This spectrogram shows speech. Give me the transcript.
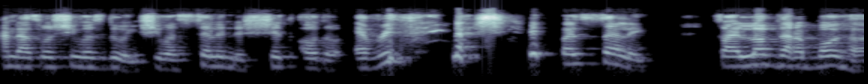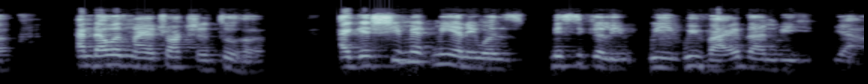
and that's what she was doing. She was selling the shit out of everything that she was selling. So I love that about her. And that was my attraction to her. I guess she met me and it was basically we we vibed and we yeah.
